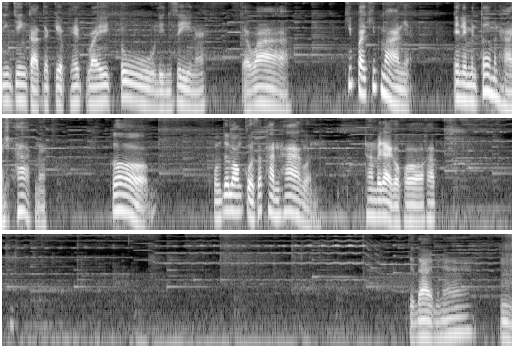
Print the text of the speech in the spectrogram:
จริงๆกะจะเก็บเพชรไว้ตู้หลินซีนะ แต่ว่าคลิปไปคลิปมาเนี่ยเอเลเมนเตอร์มันหายากนะ ก็ ผมจะลองกดสักพันห้าก่อนทำไปได้ก็พอครับ จะได้ไหมนะ อืม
